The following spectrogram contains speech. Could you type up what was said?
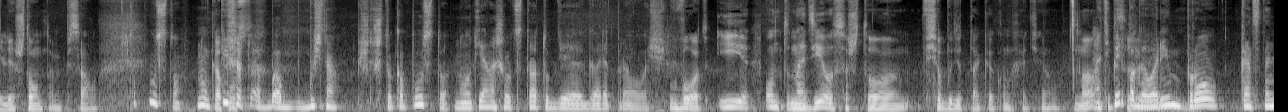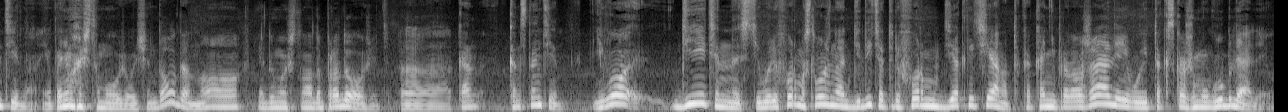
или что он там писал? Капусту. Ну, Капусту. пишет, об- обычно пишут, что капусту, но вот я нашел цитату, где говорят про овощи. Вот. И он-то надеялся, что все будет так, как он хотел. Но, А теперь сожалению, поговорим про Константина. Я понимаю, что мы уже очень долго, но я думаю, что надо продолжить. Э, Кон- Константин. Его деятельность, его реформы сложно отделить от реформ Диоклетиана, так как они продолжали его и, так скажем, углубляли его.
